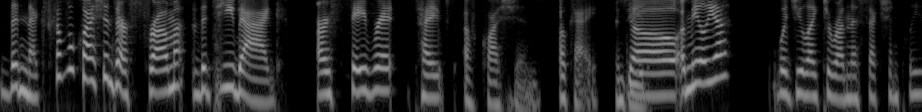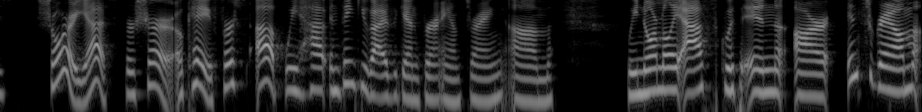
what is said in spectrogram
The next couple questions are from the tea bag, our favorite types of questions. Okay. Indeed. So, Amelia, would you like to run this section, please? Sure, yes, for sure. Okay, first up, we have, and thank you guys again for answering. Um, we normally ask within our Instagram,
